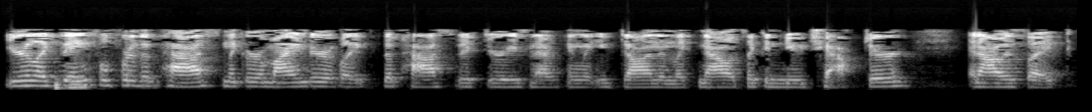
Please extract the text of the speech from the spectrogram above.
you're like thankful for the past and like a reminder of like the past victories and everything that you've done and like now it's like a new chapter. And I was like,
